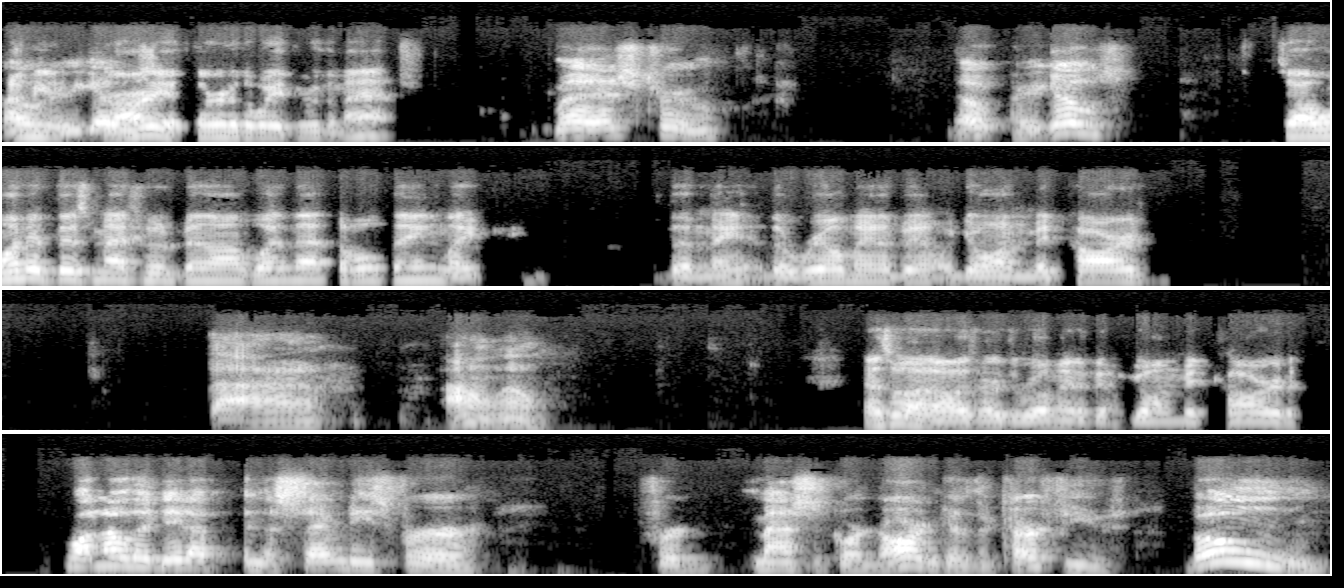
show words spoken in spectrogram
I Oh, mean, here he goes. already a third of the way through the match. Well, that's true. Oh, here he goes. So I wonder if this match would have been on. Wasn't that the whole thing? Like the main, the real main event would go on mid card. Uh, I don't know. That's what I always heard. The real main event go on mid card. Well, no, they did up in the seventies for for Madison Square Garden because the curfews. Boom!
